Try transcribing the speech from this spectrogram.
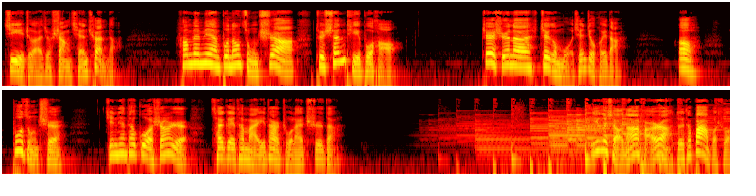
记者就上前劝道：“方便面不能总吃啊，对身体不好。”这时呢，这个母亲就回答：“哦，不总吃。”今天他过生日，才给他买一袋煮来吃的。一个小男孩啊，对他爸爸说：“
